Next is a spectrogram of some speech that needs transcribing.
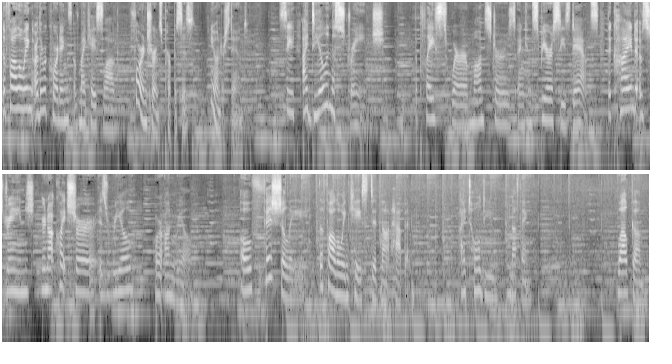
The following are the recordings of my case log for insurance purposes. You understand. See, I deal in the strange. The place where monsters and conspiracies dance. The kind of strange you're not quite sure is real or unreal. Officially, the following case did not happen. I told you nothing. Welcome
